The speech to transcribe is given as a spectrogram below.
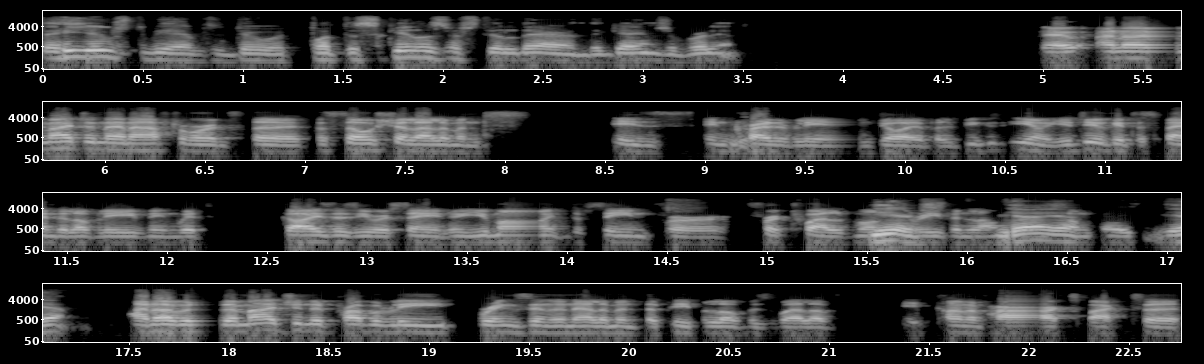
they used to be able to do it, but the skills are still there, and the games are brilliant. Now, and I imagine then afterwards the the social element is incredibly enjoyable because you know you do get to spend a lovely evening with guys, as you were saying, who you might have seen for for twelve months Years. or even longer Yeah, in yeah. some cases. Yeah, And I would imagine it probably brings in an element that people love as well. Of it kind of harks back to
